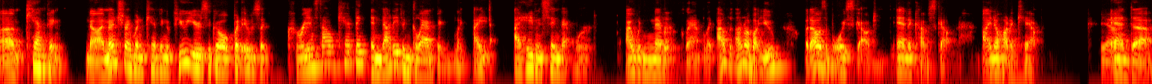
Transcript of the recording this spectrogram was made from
Um, camping. Now, I mentioned I went camping a few years ago, but it was like Korean style camping and not even glamping. Like I, I hate even saying that word. I would never glamp. Like I, was, I don't know about you, but I was a Boy Scout and a Cub Scout. I know how to camp. yeah. And uh,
